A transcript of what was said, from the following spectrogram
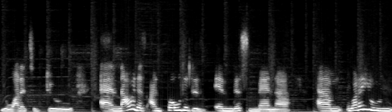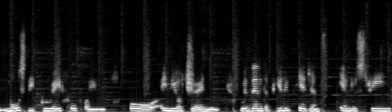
you wanted to do. And now it has unfolded in this manner um, what are you mostly grateful for you for in your journey? within the beauty pageant industry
